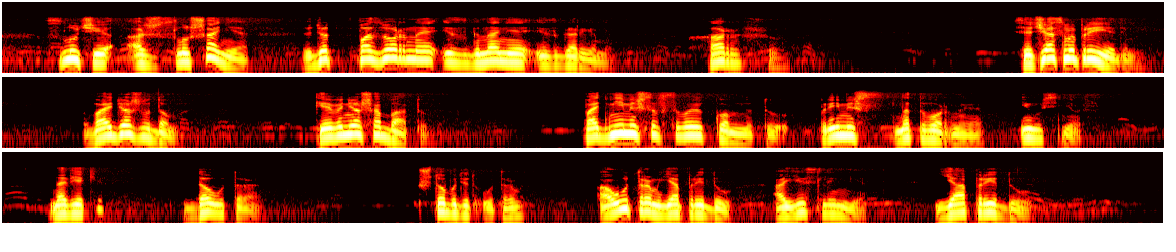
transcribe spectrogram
в случае аж ждет позорное изгнание из гарема. Хорошо. Сейчас мы приедем. Войдешь в дом. Кивнешь абату. Поднимешься в свою комнату, примешь снотворное и уснешь. Навеки до утра. Что будет утром? А утром я приду. А если нет? Я приду.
